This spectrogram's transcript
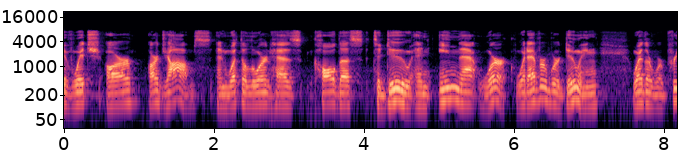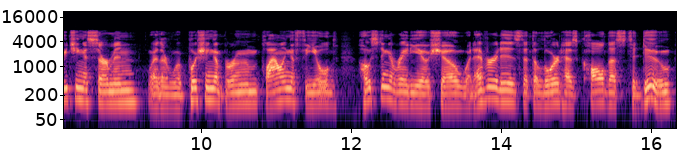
of which are our jobs and what the Lord has called us to do. And in that work, whatever we're doing, whether we're preaching a sermon, whether we're pushing a broom, plowing a field, hosting a radio show, whatever it is that the Lord has called us to do,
